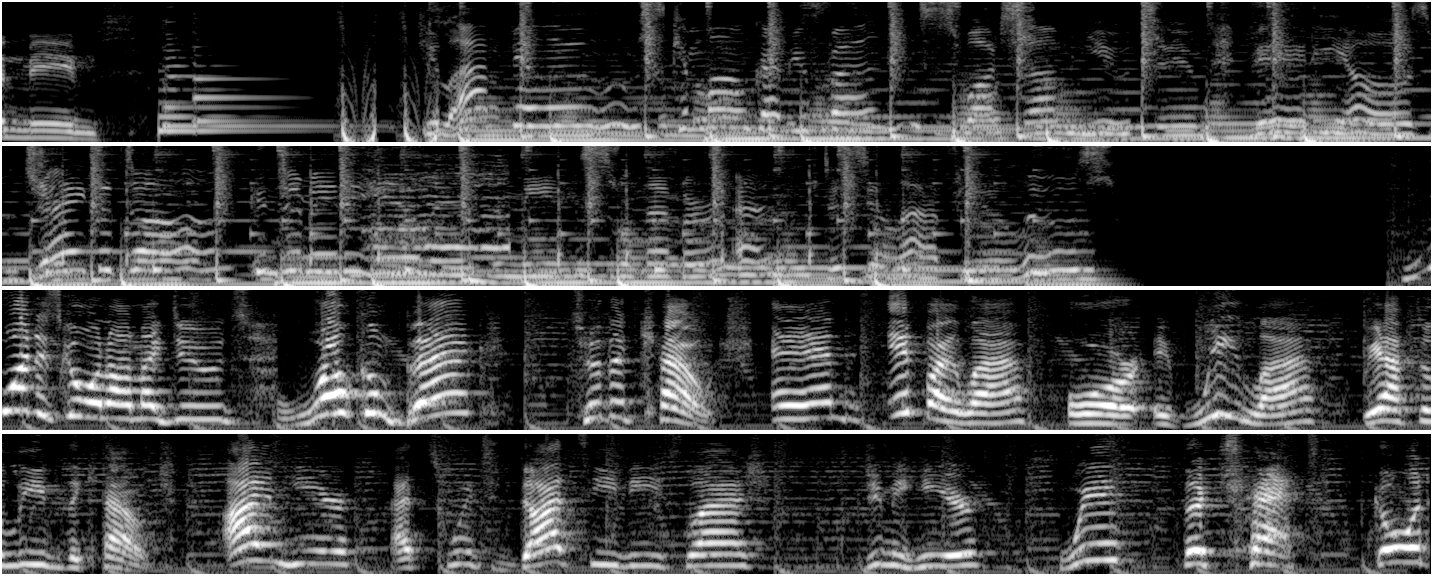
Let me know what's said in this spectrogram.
All is fair in love and memes. You laugh, you lose. Come on, grab your friends. Let's watch some YouTube videos with Jake the dog and Jimmy the human. The memes will never end as you laugh, you lose. What is going on, my dudes? Welcome back to the couch. And if I laugh, or if we laugh, we have to leave the couch. I am here at twitch.tv slash Jimmy here with the chat going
